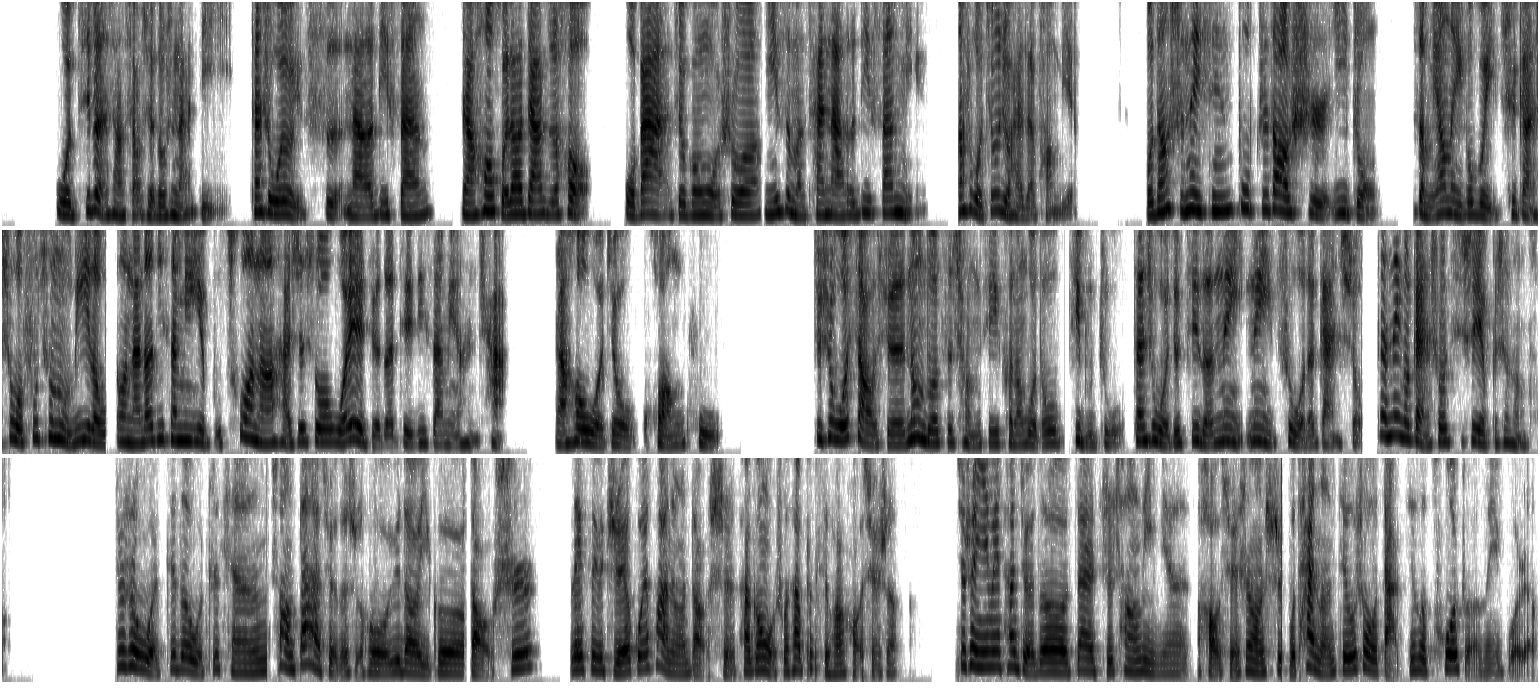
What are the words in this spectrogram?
我基本上小学都是拿第一，但是我有一次拿了第三。然后回到家之后，我爸就跟我说：“你怎么才拿了第三名？”当时我舅舅还在旁边，我当时内心不知道是一种。怎么样的一个委屈感？是我付出努力了，我拿到第三名也不错呢，还是说我也觉得这第三名很差，然后我就狂哭。就是我小学那么多次成绩，可能我都记不住，但是我就记得那那一次我的感受，但那个感受其实也不是很好。就是我记得我之前上大学的时候遇到一个导师，类似于职业规划那种导师，他跟我说他不喜欢好学生。就是因为他觉得在职场里面，好学生是不太能接受打击和挫折的那一波人，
